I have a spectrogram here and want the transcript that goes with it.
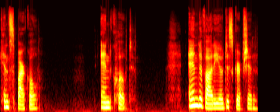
can sparkle. End quote. End of audio description.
